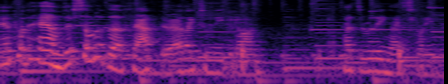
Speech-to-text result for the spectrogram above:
And for the ham, there's some of the fat there. I like to leave it on. Has a really nice flavor.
